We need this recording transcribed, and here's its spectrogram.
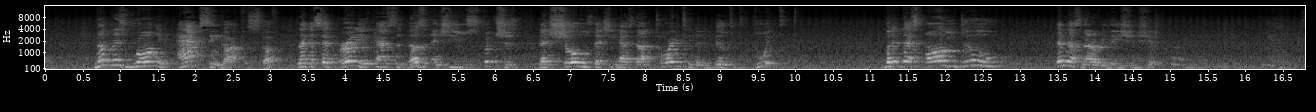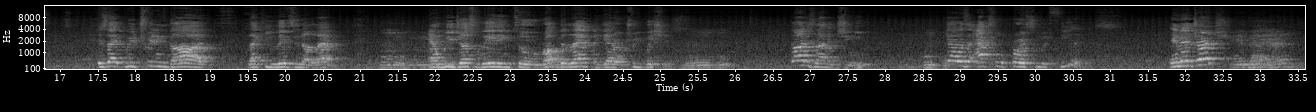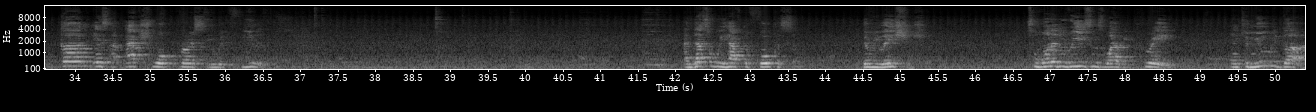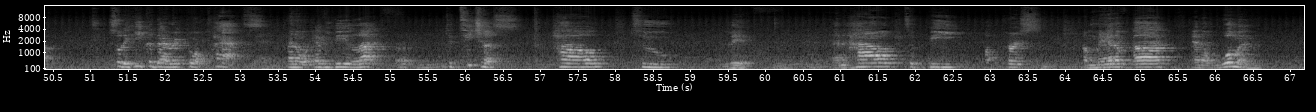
Nothing is wrong in asking God for stuff. Like I said earlier, Pastor does it, and she used scriptures that shows that she has the authority and the ability to do it. But if that's all you do, then that's not a relationship. It's like we're treating God like He lives in a lamp, Mhm. and we just waiting to rub the lamp and get our three wishes. Mhm. God is not a genie. Mhm. God is an actual person with feelings. Amen, church? Amen. God is an actual person with feelings. And that's what we have to focus on the relationship. So, one of the reasons why we pray and commune with God so that He could direct our paths and our everyday life to teach us how to live and how to be a person, a man of God and a woman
